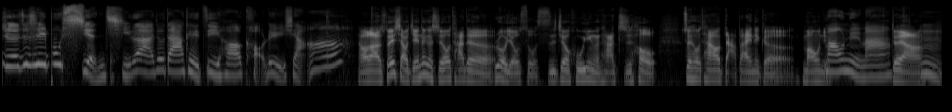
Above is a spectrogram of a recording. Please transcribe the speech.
觉得这是一部险棋啦，就大家可以自己好好考虑一下啊。好啦，所以小杰那个时候他的若有所思，就呼应了他之后，最后他要打败那个猫女。猫女吗？对啊，嗯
